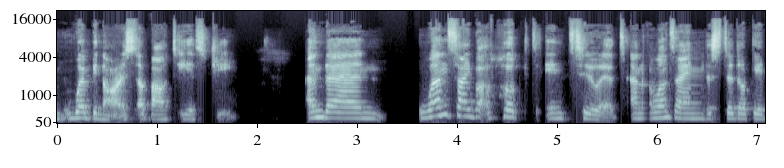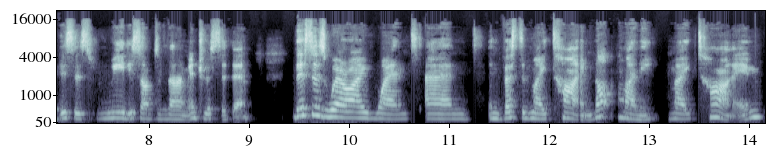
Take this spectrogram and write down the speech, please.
webinars about ESG. And then once I got hooked into it, and once I understood, okay, this is really something that I'm interested in, this is where I went and invested my time, not money, my time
